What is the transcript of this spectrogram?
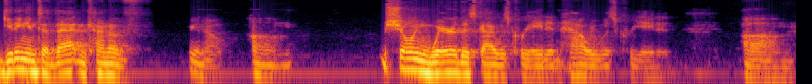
getting into that and kind of you know um, showing where this guy was created and how he was created. Um,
